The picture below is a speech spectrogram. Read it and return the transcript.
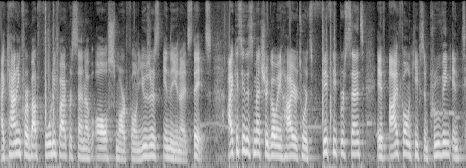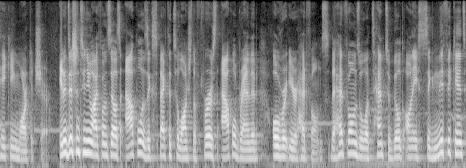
accounting for about 45% of all smartphone users in the United States. I can see this metric going higher towards 50% if iPhone keeps improving and taking market share. In addition to new iPhone sales, Apple is expected to launch the first Apple branded over-ear headphones. The headphones will attempt to build on a significant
